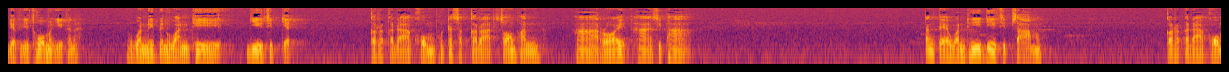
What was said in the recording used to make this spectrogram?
เดี๋ยวก็จะโทษมาอีกนะวันนี้เป็นวันที่ยี่สิบเจ็ดกรกฎาคมพุทธศักราชสองพัน ห้าร้อยห้าสิบห้าตั้งแต่วันที่ยี่สิบสามกรกฎาคม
